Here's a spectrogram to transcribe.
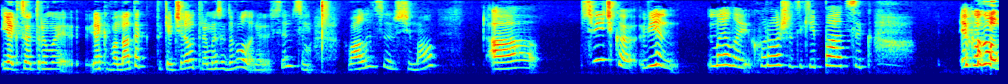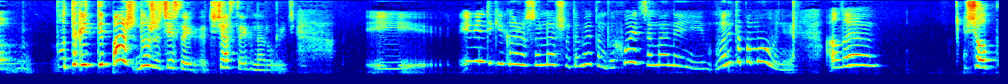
І як це отримує, як вона так, таким чином отримує задоволення всім цим, хвалиться всіма. А свічка, він милий, хороший такий пацик, якого такий типаж дуже часто, часто ігнорують. І, і він такий каже, сама, що давай там виходить за мене, і вони та помолені. Але щоб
